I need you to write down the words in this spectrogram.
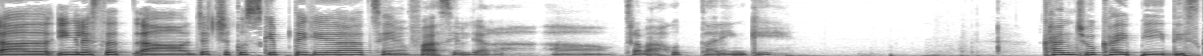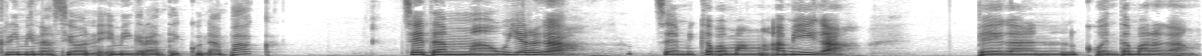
Uh, inglés ta uh, jachakuskiptikega tsen fácil ya uh, trabajo tarinki. Kanchu kaipi discriminación inmigrante kunapak? Tsetam uh, uyarga tse mi amiga pegan cuenta margan.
